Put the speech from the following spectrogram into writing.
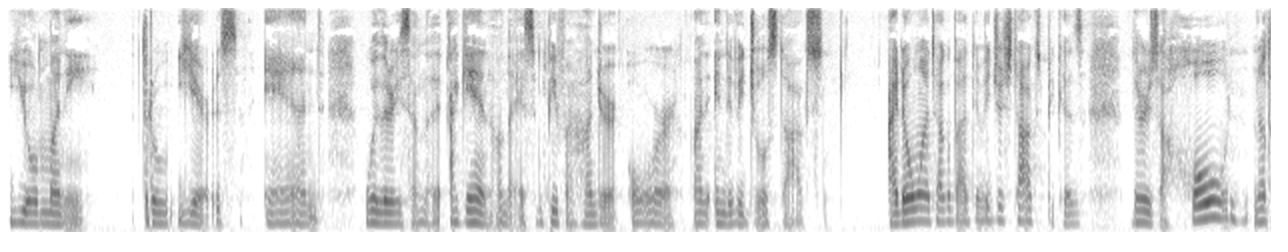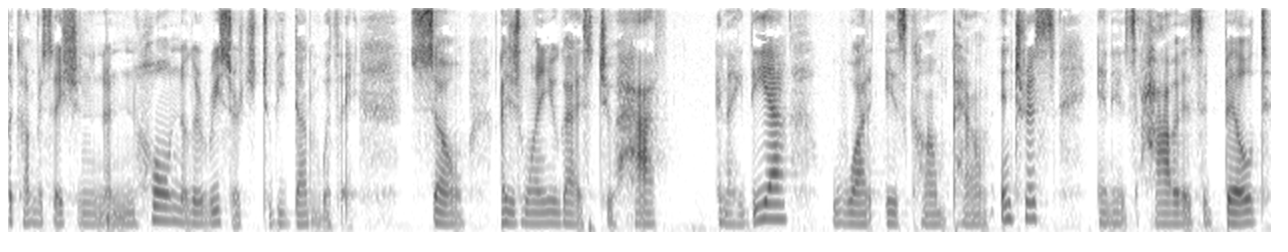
your money through years. And whether it's on the again on the S&P 500 or on individual stocks I don't want to talk about individual stocks because there's a whole nother conversation and a whole nother research to be done with it. So I just want you guys to have an idea what is compound interest and is how is it built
